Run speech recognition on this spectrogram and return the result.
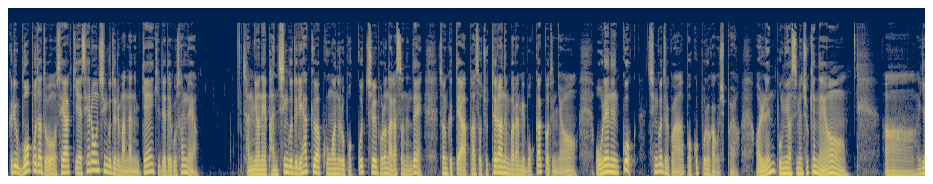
그리고 무엇보다도 새 학기에 새로운 친구들을 만나는 게 기대되고 설레요. 작년에 반 친구들이 학교 앞 공원으로 벚꽃을 보러 나갔었는데 전 그때 아파서 조퇴하는 바람에 못 갔거든요. 올해는 꼭 친구들과 벚꽃 보러 가고 싶어요. 얼른 봄이 왔으면 좋겠네요. 아, 이게,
